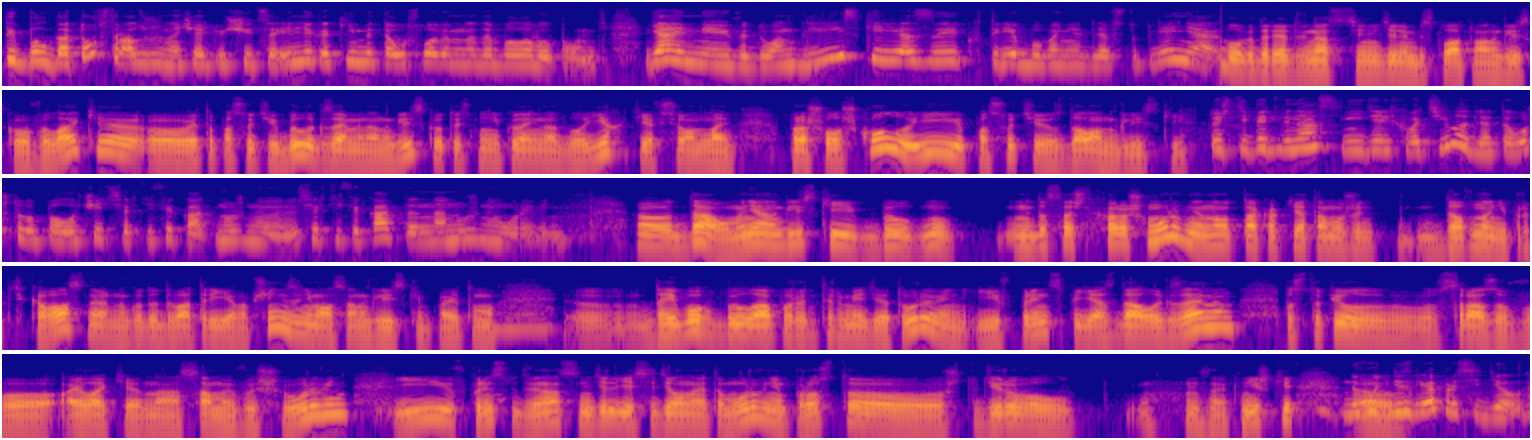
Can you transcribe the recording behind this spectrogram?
Ты был готов сразу же начать учиться или какими-то условиями надо было выполнить? Я имею в виду английский язык, требования для вступления. Благодаря 12 неделям бесплатного английского в Илаке, э, это по сути и был экзамен английского, то есть мне никуда не надо было ехать, я все онлайн прошел школу и по сути сдал английский. То есть тебе 12 недель хватило для того, чтобы получить сертификат, нужный сертификат на нужный уровень? Э, да, у меня английский был, ну, на достаточно хорошем уровне, но так как я там уже давно не практиковался, наверное, года два-три я вообще не занимался английским, поэтому, mm-hmm. э, дай бог, был upper intermediate уровень, и, в принципе, я сдал экзамен, поступил сразу в Айлаке на самый высший уровень, и, в принципе, 12 недель я сидел на этом уровне, просто штудировал не знаю, книжки. Ну, хоть не зря просидел.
